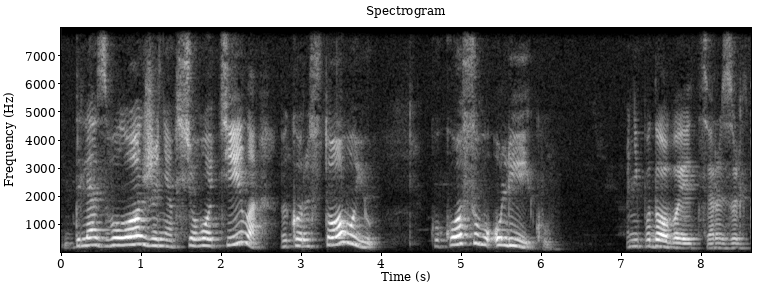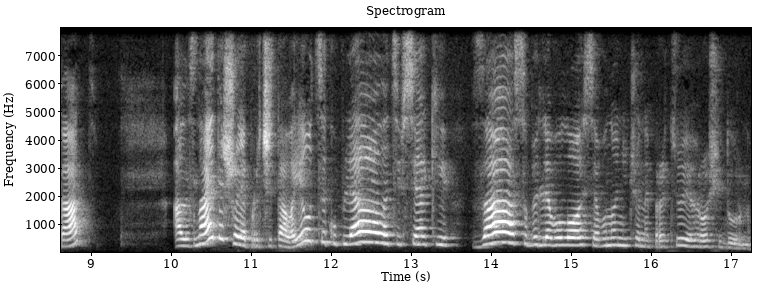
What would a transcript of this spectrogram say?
для зволоження всього тіла використовую кокосову олійку. Мені подобається результат. Але знаєте, що я прочитала? Я оце купляла ці всякі засоби для волосся, воно нічого не працює, гроші дурно.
